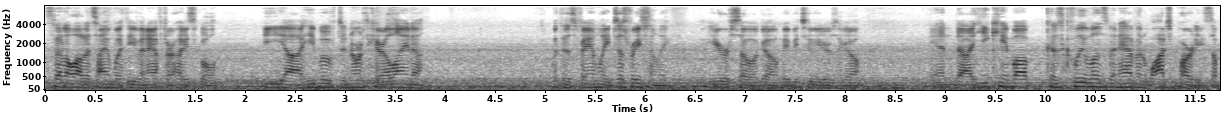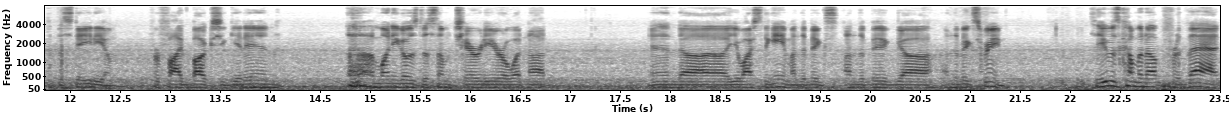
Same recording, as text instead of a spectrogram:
spent a lot of time with even after high school. He uh, he moved to North Carolina with his family just recently, a year or so ago, maybe two years ago, and uh, he came up because Cleveland's been having watch parties up at the stadium for five bucks. You get in, money goes to some charity or whatnot, and uh, you watch the game on the big on the big uh, on the big screen. So he was coming up for that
